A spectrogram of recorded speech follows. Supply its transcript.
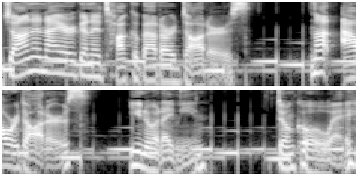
John and I are going to talk about our daughters. Not our daughters. You know what I mean. Don't go away.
